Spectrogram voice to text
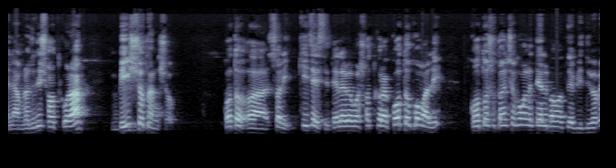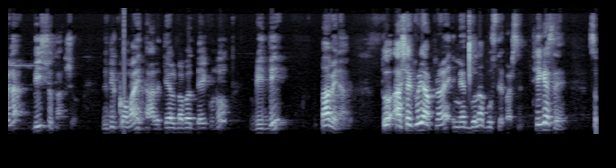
তাহলে আমরা যদি শতকরা বিশ শতাংশ, কত সরি কি চাইছি? তেলের ব্যবহার শতকরা কত কমালে, কত শতাংশ কমালে তেল বাবদ ব্যয় বৃদ্ধি পাবে না? বিশ শতাংশ। যদি কমায়, তাহলে তেল বাবদ ব্যয় কোনো বৃদ্ধি পাবে না। তো, আশা করি আপনারা এই ম্যাথগুলো বুঝতে পারছেন। ঠিক আছে? তো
